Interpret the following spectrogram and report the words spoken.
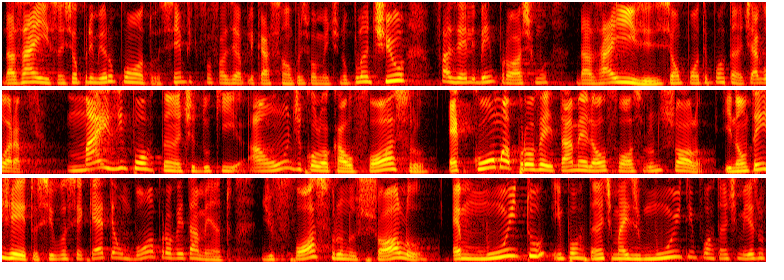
das raízes. Então, esse é o primeiro ponto. Sempre que for fazer a aplicação, principalmente no plantio, fazer ele bem próximo das raízes. Isso é um ponto importante. Agora, mais importante do que aonde colocar o fósforo é como aproveitar melhor o fósforo no solo. E não tem jeito, se você quer ter um bom aproveitamento de fósforo no solo, é muito importante, mas muito importante mesmo,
